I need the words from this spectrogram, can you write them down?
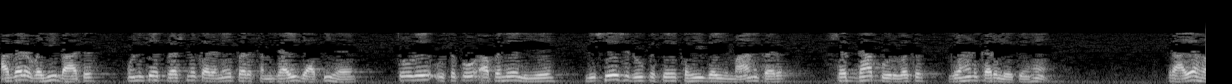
अगर वही बात उनके प्रश्न करने पर समझाई जाती है तो वे उसको अपने लिए विशेष रूप से कही गई मानकर श्रद्धा पूर्वक ग्रहण कर लेते हैं। प्रायः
